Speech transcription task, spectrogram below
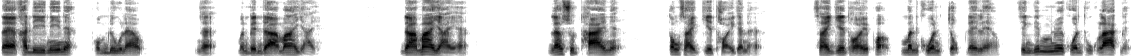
แต่คดีนี้เนี่ยผมดูแล้วนะมันเป็นดราม่าใหญ่ดราม่าใหญ่ฮะแล้วสุดท้ายเนี่ยต้องใส่เกียร์ถอยกันนะฮะใส่เกียร์ถอยเพราะมันควรจบได้แล้ว สิ่งที่มันไม่ควรถูกลากเนี่ย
